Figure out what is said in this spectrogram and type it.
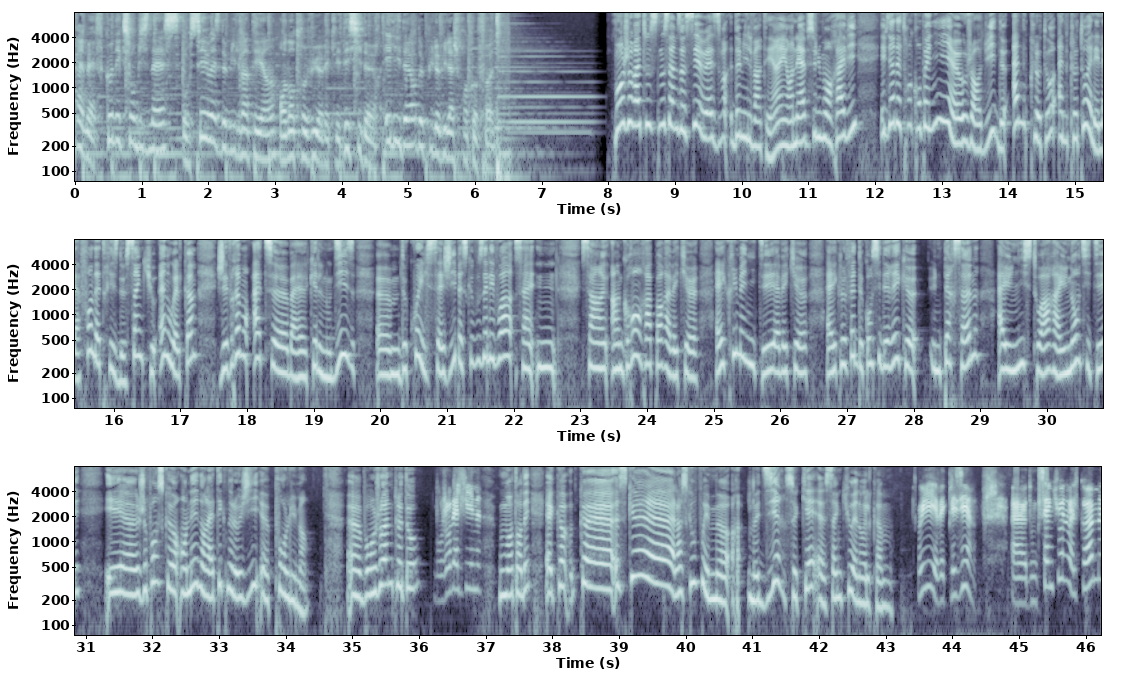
RMF Connexion Business au CES 2021 en entrevue avec les décideurs et leaders depuis le village francophone. Bonjour à tous, nous sommes au CES 2021 et on est absolument ravis eh bien, d'être en compagnie euh, aujourd'hui de Anne Cloto. Anne Cloto, elle est la fondatrice de Thank You and Welcome. J'ai vraiment hâte euh, bah, qu'elle nous dise euh, de quoi il s'agit parce que vous allez voir, ça a, un, grand rapport avec, l'humanité, avec, le fait de considérer que une personne a une histoire, a une entité et je pense qu'on est dans la technologie pour l'humain. bonjour Anne Cloto. Bonjour Delphine. Vous m'entendez? Euh, Est-ce que, euh, alors, est-ce que vous pouvez me, me dire ce qu'est euh, Thank You and Welcome? Oui, avec plaisir. donc, Thank You and Welcome,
